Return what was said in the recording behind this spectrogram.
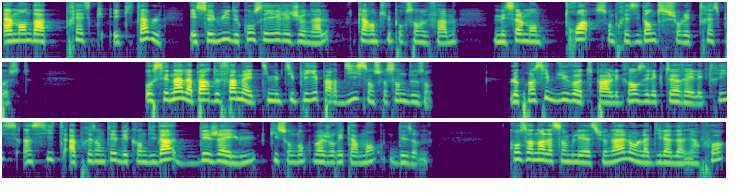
Un mandat presque équitable est celui de conseiller régional, 48% de femmes, mais seulement 3 sont présidentes sur les 13 postes. Au Sénat, la part de femmes a été multipliée par 10 en 62 ans. Le principe du vote par les grands électeurs et électrices incite à présenter des candidats déjà élus, qui sont donc majoritairement des hommes. Concernant l'Assemblée nationale, on l'a dit la dernière fois,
